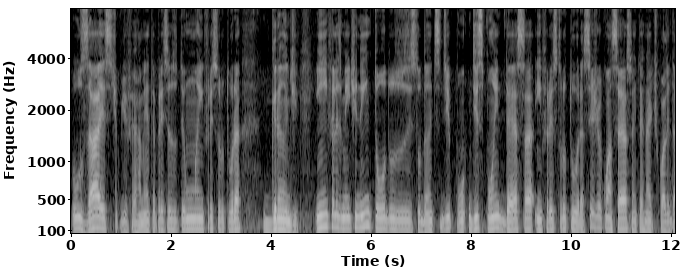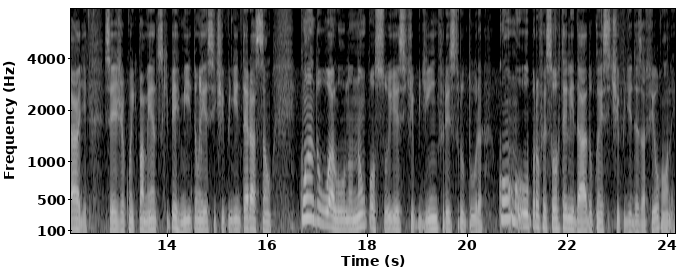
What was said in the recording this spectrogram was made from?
usar esse tipo de ferramenta, é preciso ter uma infraestrutura grande. E, infelizmente, nem todos os estudantes dispõem dessa infraestrutura, seja com acesso à internet de qualidade, seja com equipamentos que permitam esse tipo de interação. Quando o aluno não possui esse tipo de infraestrutura, como o professor tem lidado com esse tipo de desafio, Rony?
